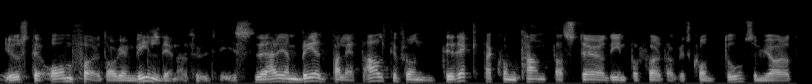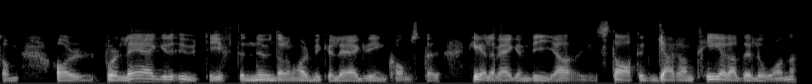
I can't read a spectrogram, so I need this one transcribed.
Just det, om företagen vill det naturligtvis. Det här är en bred palett, allt ifrån direkta kontanta stöd in på företagets konto som gör att de har, får lägre utgifter nu när de har mycket lägre inkomster. Hela vägen via statligt garanterade lån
